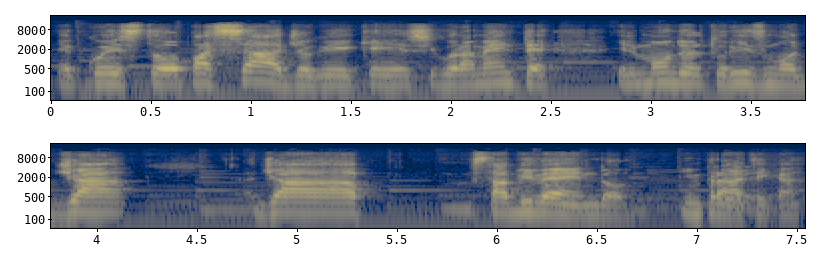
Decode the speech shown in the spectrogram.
è questo passaggio che, che sicuramente il mondo del turismo già, già, sta vivendo in pratica.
